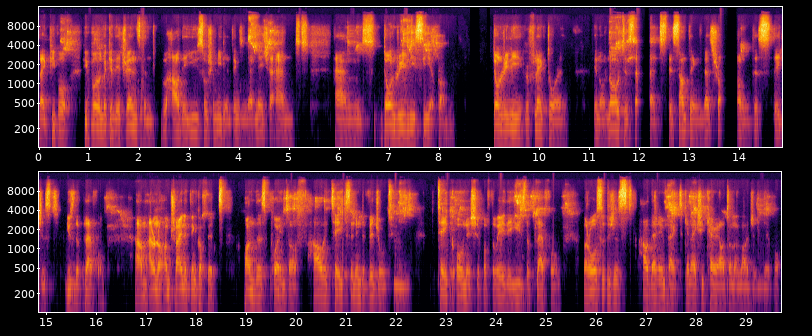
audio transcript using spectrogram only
like people people look at their trends and how they use social media and things of that nature, and and don't really see a problem. Don't really reflect or you know notice that, that there's something that's wrong with this. They just use the platform um, I don't know, I'm trying to think of it on this point of how it takes an individual to take ownership of the way they use the platform, but also just how that impact can actually carry out on a larger level.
